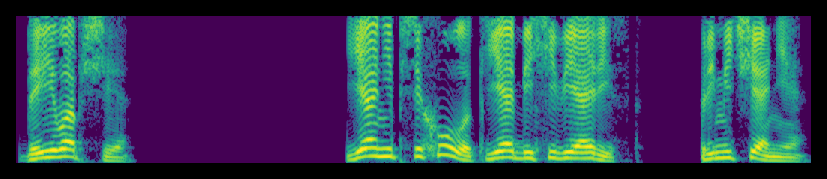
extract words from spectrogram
Да и вообще. Я не психолог, я бихевиорист. Примечание.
